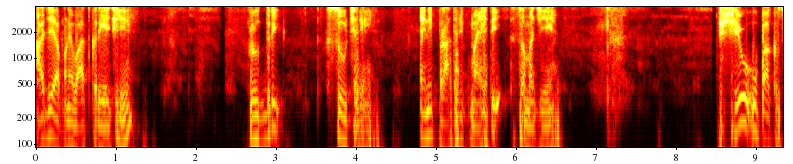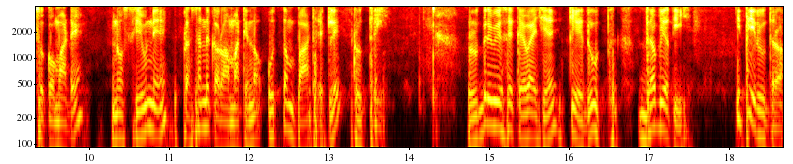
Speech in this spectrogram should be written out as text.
આજે આપણે વાત કરીએ છીએ, રુદ્રી શું છે? એની પ્રાથમિક માહિતી સમજીએ. શિવ ઉપાસકો માટે નો શિવને પ્રસન્ન કરવા માટેનો ઉત્તમ પાઠ એટલે રુદ્રી. રુદ્ર વિશે કહેવાય છે કે રુત દ્રવ્યતી ઇતિ રુદ્ર.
